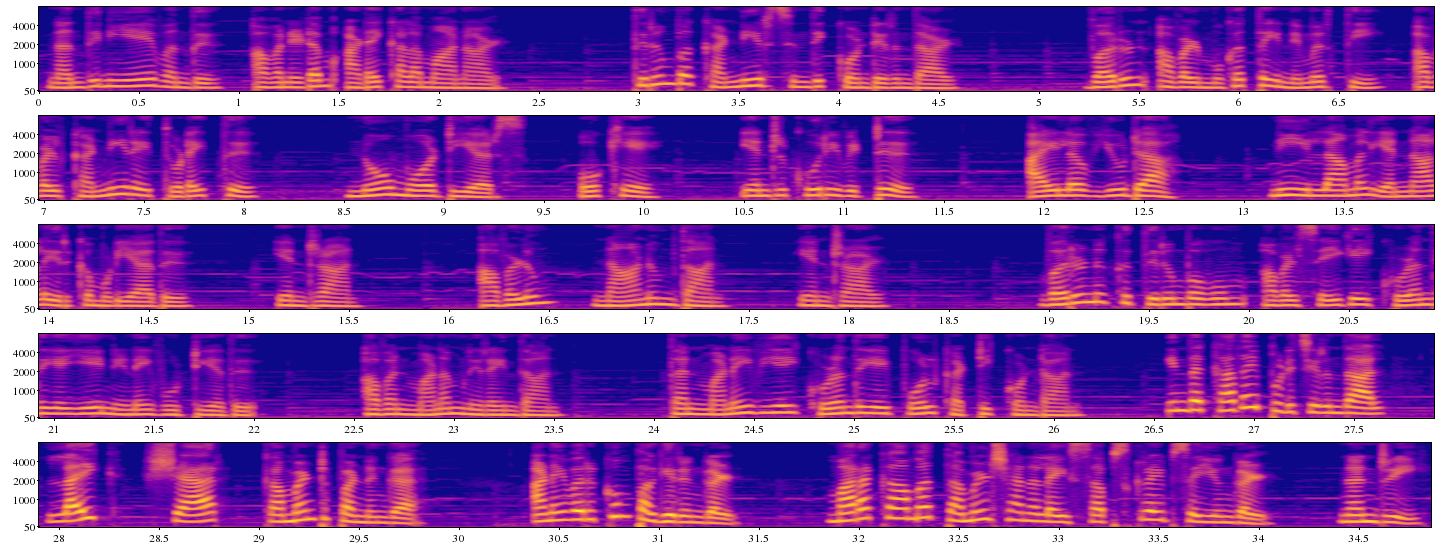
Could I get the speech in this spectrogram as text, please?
நந்தினியே வந்து அவனிடம் அடைக்கலமானாள். திரும்ப கண்ணீர் சிந்திக் கொண்டிருந்தாள். வருண் அவள் முகத்தை நிமிர்த்தி அவள் கண்ணீரை துடைத்து நோ மோர் டியர்ஸ் ஓகே என்று கூறிவிட்டு ஐ லவ் யூ டா நீ இல்லாமல் என்னால் இருக்க முடியாது என்றான். அவளும் நானும் தான் என்றாள். வருணுக்கு திரும்பவும் அவள் செய்கை குழந்தையையே நினைவூட்டியது. அவன் மனம் நிறைந்தான். தன் மனைவியை குழந்தையைப் போல் கட்டிக்கொண்டான் இந்த கதை பிடிச்சிருந்தால் லைக் ஷேர் கமெண்ட் பண்ணுங்க. அனைவருக்கும் பகிருங்கள். மறக்காம தமிழ் சேனலை சப்ஸ்கிரைப் செய்யுங்கள். நன்றி.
